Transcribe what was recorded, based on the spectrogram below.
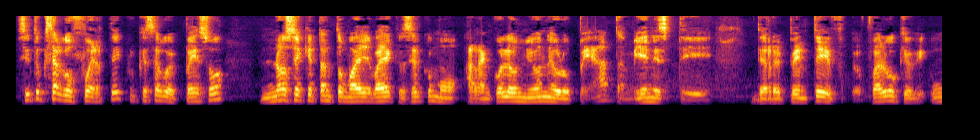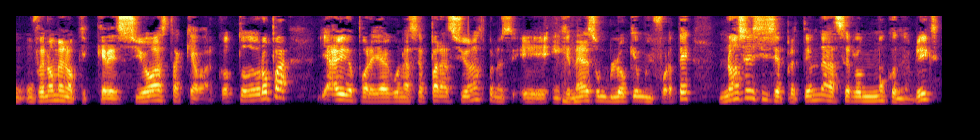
siento que es algo fuerte, creo que es algo de peso. No sé qué tanto vaya, vaya a crecer como arrancó la Unión Europea. También, este, de repente, fue algo que, un fenómeno que creció hasta que abarcó toda Europa ya ha habido por ahí algunas separaciones, pero eh, en general es un bloque muy fuerte. No sé si se pretenda hacer lo mismo con el BRICS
